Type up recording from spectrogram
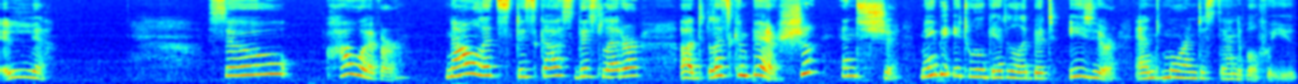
l. So, however, now let's discuss this letter, uh, let's compare sh and sh. Maybe it will get a little bit easier and more understandable for you.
